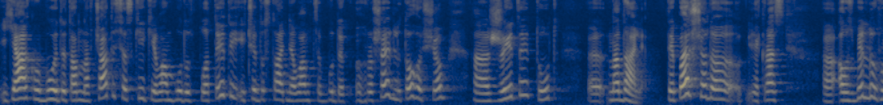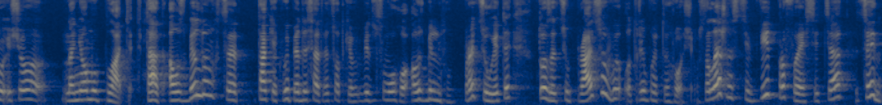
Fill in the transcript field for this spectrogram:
як ви будете там навчатися, скільки вам будуть платити, і чи достатньо вам це буде грошей для того, щоб е, жити тут е, надалі. Тепер щодо якраз е, аусбілдингу і що на ньому платять. Так, аусбілдинг це так як ви 50% від свого аусбілдингу працюєте, то за цю працю ви отримуєте гроші. В залежності від професії, ця, цей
